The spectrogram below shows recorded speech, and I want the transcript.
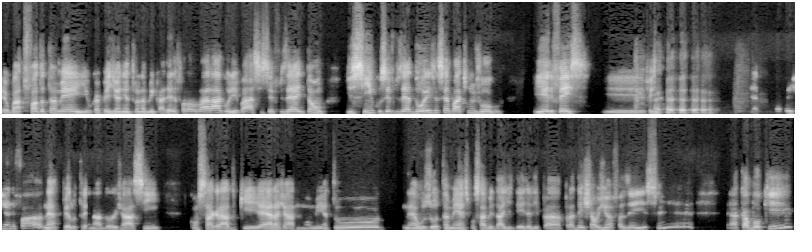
eu bato falta também". E o Carpegiani entrou na brincadeira e falou: "Vai lá, guri, vá, se você fizer então de cinco, se você fizer dois, você bate no jogo". E ele fez. E fez. e aí, o Carpegiani falou, né, pelo treinador já assim, consagrado que era já no momento, né, usou também a responsabilidade dele ali para deixar o Jean fazer isso e acabou que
